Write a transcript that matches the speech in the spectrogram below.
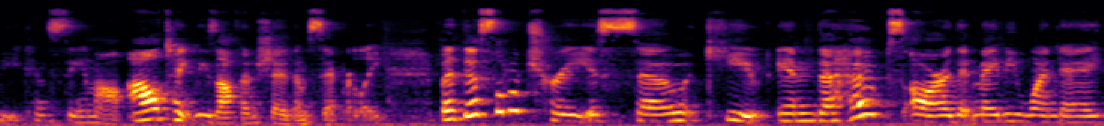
Maybe you can see them all. I'll take these off and show them separately. But this little tree is so cute. And the hopes are that maybe one day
